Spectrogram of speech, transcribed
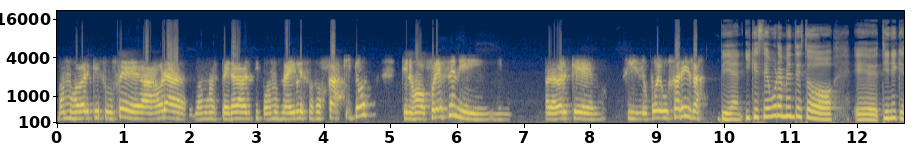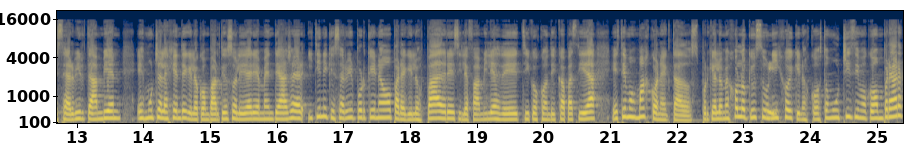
vamos a ver qué sucede. Ahora vamos a esperar a ver si podemos medirle esos dos casquitos que nos ofrecen y, para ver que si lo puede usar ella. Bien, y que seguramente esto eh, tiene que servir también, es mucha la gente que lo compartió solidariamente ayer y tiene que servir, ¿por qué no?, para que los padres y las familias de chicos con discapacidad estemos más conectados, porque a lo mejor lo que usa un hijo y que nos costó muchísimo comprar,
